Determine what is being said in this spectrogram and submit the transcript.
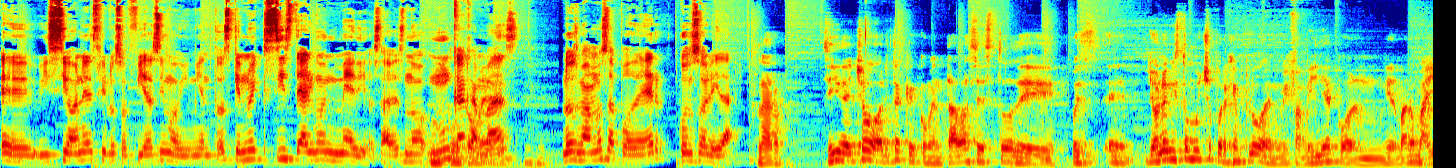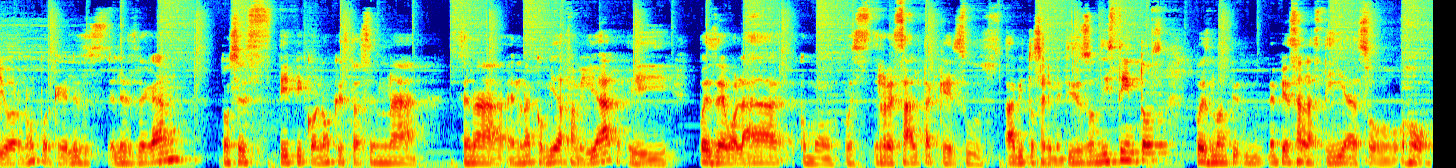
eh, visiones, filosofías y movimientos que no existe algo en medio, ¿sabes? No, Un nunca jamás medio. Los vamos a poder consolidar. Claro. Sí, de hecho, ahorita que comentabas esto de, pues, eh, yo lo he visto mucho, por ejemplo, en mi familia con mi hermano mayor, ¿no? Porque él es, él es vegano, entonces típico, ¿no? Que estás en una, cena- en una comida familiar y pues de volada como pues resalta que sus hábitos alimenticios son distintos, pues no empie- empiezan las tías o, o-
